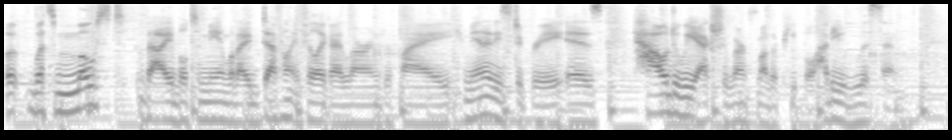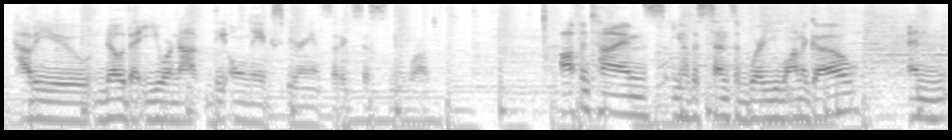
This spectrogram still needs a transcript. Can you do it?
But what's most valuable to me and what I definitely feel like I learned with my humanities degree is how do we actually learn from other people? How do you listen? How do you know that you are not the only experience that exists in the world? Oftentimes, you have a sense of where you want to go, and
